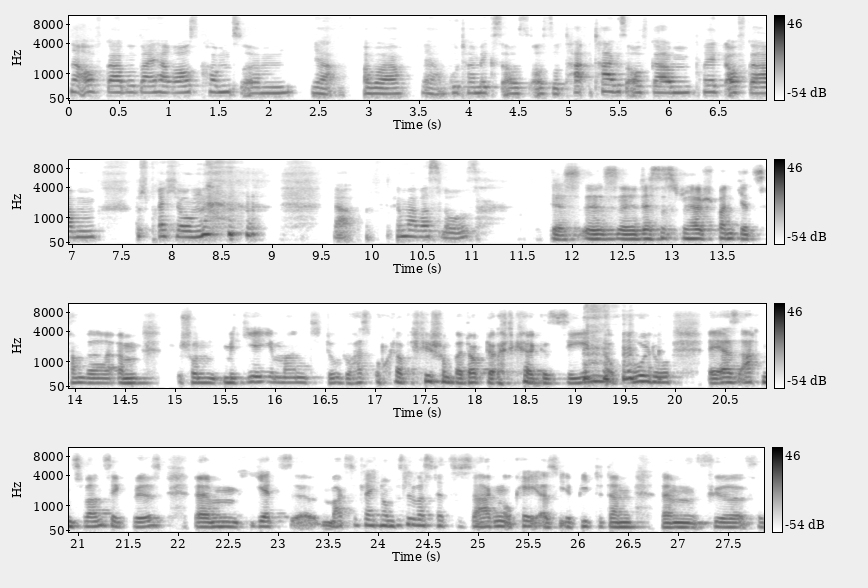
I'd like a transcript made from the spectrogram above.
eine Aufgabe bei herauskommt. Ähm, ja, aber ja, guter Mix aus, aus so Ta Tagesaufgaben, Projektaufgaben, Besprechungen. ja, immer was los. Das ist, äh, das ist total spannend. Jetzt haben wir ähm, schon mit dir jemand, du, du hast unglaublich viel schon bei Dr. Oetker gesehen, obwohl du erst 28 bist. Ähm, jetzt äh, magst du vielleicht noch ein bisschen was dazu sagen? Okay, also ihr bietet dann ähm, für, für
